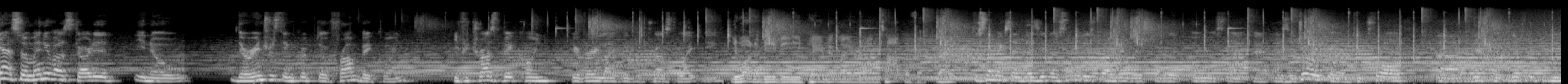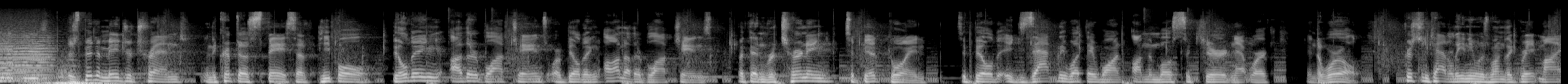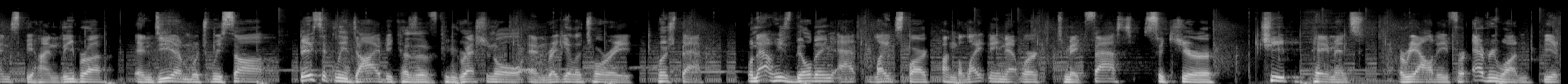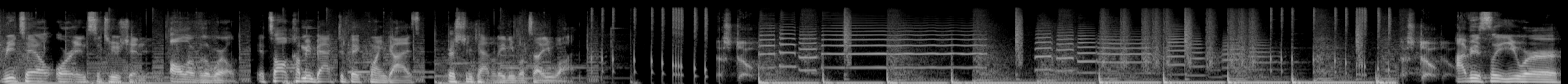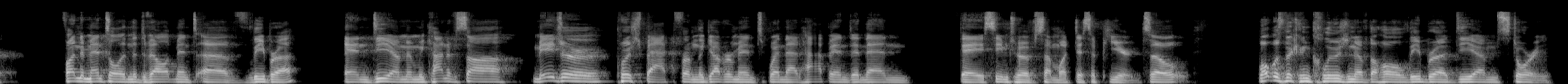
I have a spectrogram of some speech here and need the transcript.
Yeah, so many of us started, you know, their interest in crypto from Bitcoin. If you trust Bitcoin, you're very likely to trust Lightning. You want to be the payment layer on top of it, right? To some extent, as you know, some of these projects were started almost like, as a joke or to troll uh, different different communities. There's been a major trend in the crypto space of people building other blockchains or building on other blockchains, but then returning to Bitcoin to build exactly what they want on the most secure network in the world. Christian Catalini was one of the great minds behind Libra and Diem, which we saw basically die because of congressional and regulatory pushback. Well, now he's building at Lightspark on the Lightning Network to make fast, secure, cheap payments a reality for everyone, be it retail or institution all over the world. It's all coming back to Bitcoin, guys. Christian Catalini will tell you why. Obviously, you were fundamental in the development of Libra and Diem, and we kind of saw major pushback from the government when that happened, and then they seem to have somewhat disappeared. So, what was the conclusion of the whole Libra Diem story?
